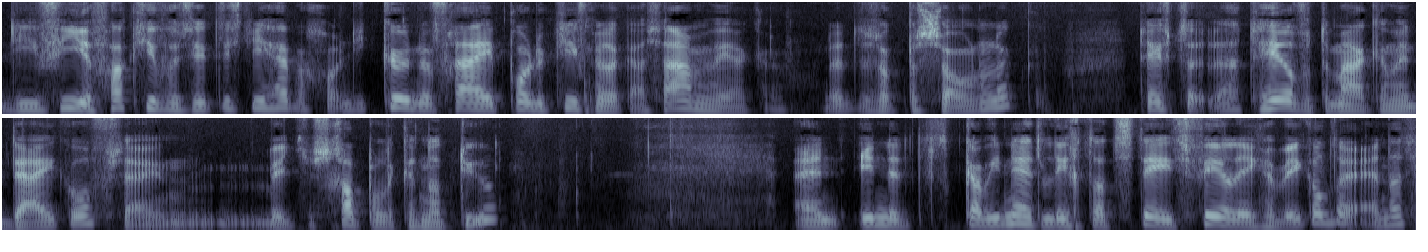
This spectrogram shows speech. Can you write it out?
die vier fractievoorzitters die hebben gewoon, die kunnen vrij productief met elkaar samenwerken. Dat is ook persoonlijk. Het heeft, het heel veel te maken met Dijkhoff, zijn beetje schappelijke natuur. En in het kabinet ligt dat steeds veel ingewikkelder. En dat,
